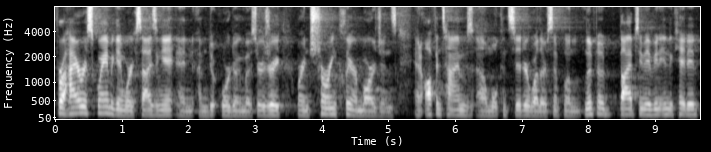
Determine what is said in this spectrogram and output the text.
For a higher risk squam, again, we're excising it and um, do, we're doing Mohs surgery. We're ensuring clear margins. And oftentimes um, we'll consider whether sentinel lymph node biopsy may be indicated,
